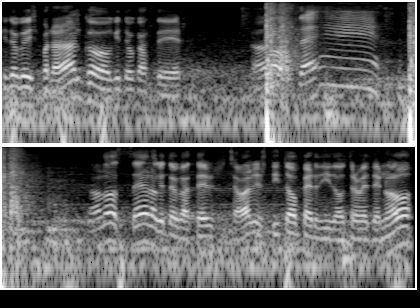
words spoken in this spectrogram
¿Qué tengo que disparar algo? ¿Qué tengo que hacer? No lo sé. No lo sé lo que tengo que hacer, chavales. Estoy todo perdido otra vez de nuevo.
